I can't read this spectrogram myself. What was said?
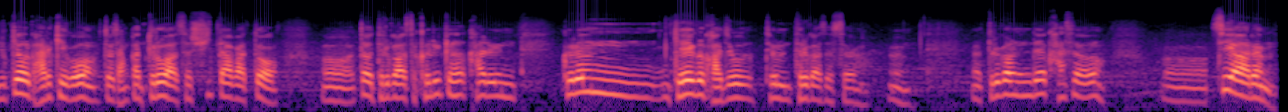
6개월 가르치고 또 잠깐 들어와서 쉬다가 또, 어, 또 들어가서 그렇게 가는 그런 계획을 가지고 저는 들어갔었어요. 음. 어, 들어가는데 가서 어, CRM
